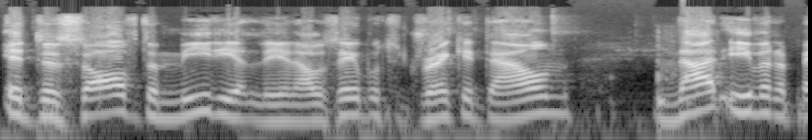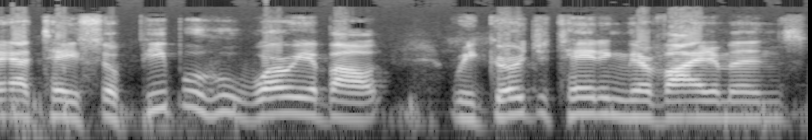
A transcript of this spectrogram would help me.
It dissolved immediately and I was able to drink it down not even a bad taste. So people who worry about regurgitating their vitamins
